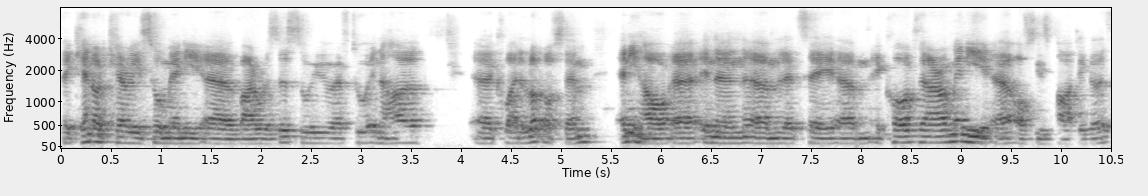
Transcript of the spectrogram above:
they cannot carry so many viruses. So you have to inhale quite a lot of them anyhow, uh, in an, um, let's say, um, a core, there are many uh, of these particles.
